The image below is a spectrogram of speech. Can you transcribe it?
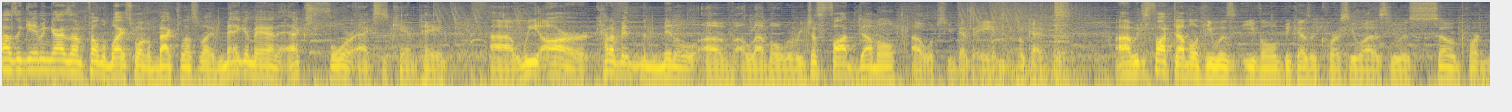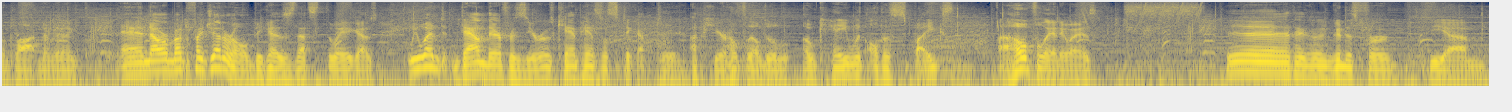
How's it gaming, guys? I'm PhilInTheBlanks. Welcome back to Let's Play Mega Man X4X's campaign. Uh, we are kind of in the middle of a level where we just fought Double. Oh, whoops, you guys aimed. Okay. Uh, we just fought Double. He was evil because, of course, he was. He was so important in the plot and everything. And now we're about to fight General because that's the way it goes. We went down there for Zero's campaign, so let's stick up to up here. Hopefully, I'll do okay with all the spikes. Uh, hopefully, anyways. Yeah, thank goodness for the um,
